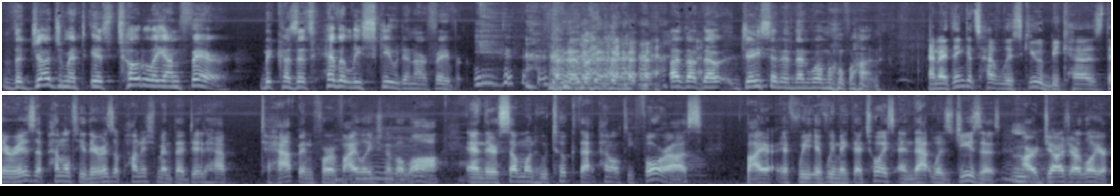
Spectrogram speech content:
"The judgment is totally unfair." Because it's heavily skewed in our favor. and I thought, I thought that, Jason, and then we'll move on. And I think it's heavily skewed because there is a penalty, there is a punishment that did have to happen for a violation of the mm. law, and there's someone who took that penalty for us. By, if we if we make that choice, and that was Jesus, mm. our judge, our lawyer,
